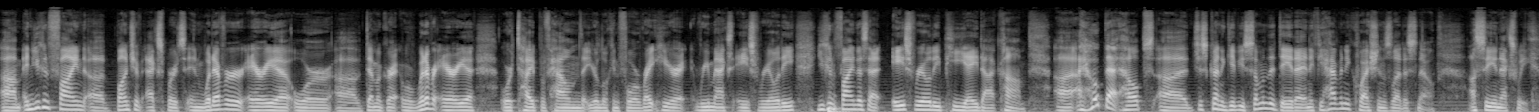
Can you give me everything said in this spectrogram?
um, and you can find a bunch of experts in whatever area or uh, demographic or whatever area or type of home that you're looking for. Right here at Remax Ace Realty, you can find us at acerealtypa.com. Uh, I hope that helps. Uh, just going to give you some of the data, and if you have any questions, let us know. I'll see you next week.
